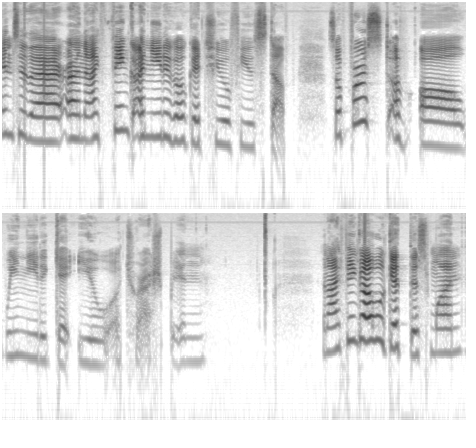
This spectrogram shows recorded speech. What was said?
into there. And I think I need to go get you a few stuff. So first of all, we need to get you a trash bin. And I think I will get this one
